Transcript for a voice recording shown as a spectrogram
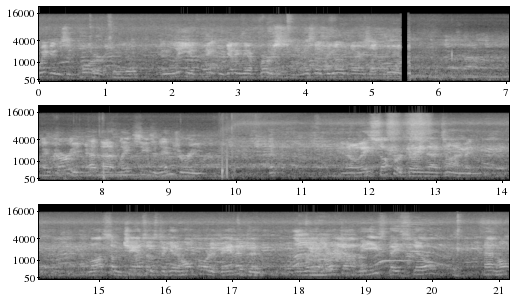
Wiggins and Porter and Lee and Payton getting there first, as does the young players like Poole. And Curry had that late season injury. You know, they suffered during that time and lost some chances to get home court advantage. And the way it worked out in the East, they still had home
